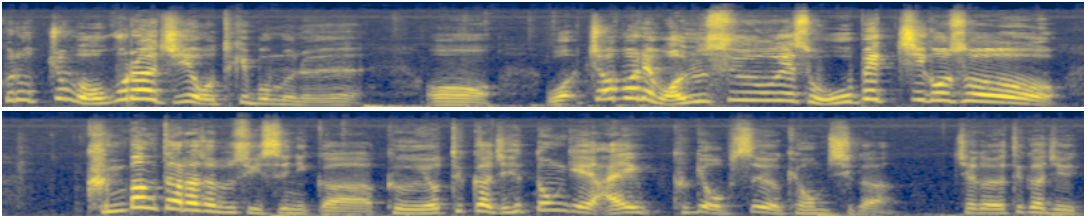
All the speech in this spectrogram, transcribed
그리고 좀 억울하지 어떻게 보면은 어 워- 저번에 원수에서 500 찍어서 금방 따라잡을 수 있으니까 그 여태까지 했던 게 아예 그게 없어요 경험치가 제가 여태까지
